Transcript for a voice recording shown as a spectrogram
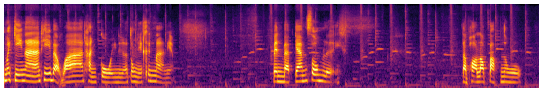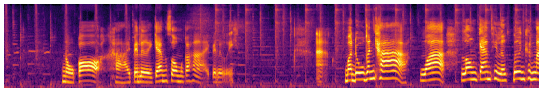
เมื่อกี้นะที่แบบว่าทันโกยเนื้อตรงนี้ขึ้นมาเนี่ย เป็นแบบแก้มส้มเลย แต่พอเราปรับโนโนกก็หายไปเลย แก้มส้มก็หายไปเลยอะมาดูกันค่ะ ว่าลองแก้มที่ลึกตื้นขึ้นไหม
